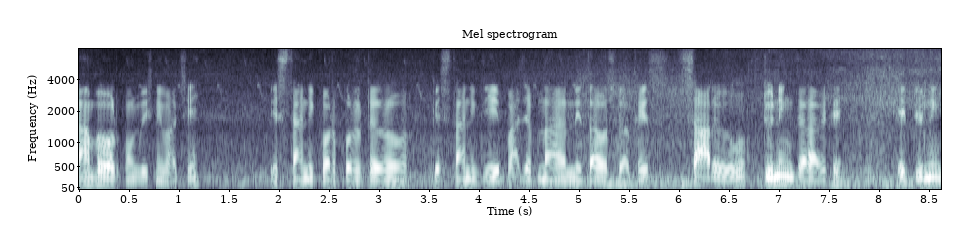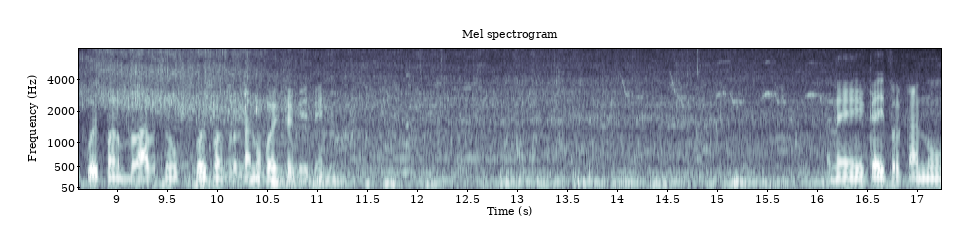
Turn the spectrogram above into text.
લાંબાવાળ કોંગ્રેસની વાત છે, એ સ્થાનિક કોર્પોરેટરો કે સ્થાનિક જે ભાજપના નેતાઓ સાથે સારું એવું ટ્યુનિંગ ધરાવે છે. એ ટ્યુનિંગ કોઈ પણ બાબતનું, કોઈ પણ પ્રકારનું હોઈ શકે છે. અને એ કઈ પ્રકારનું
